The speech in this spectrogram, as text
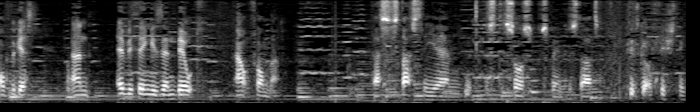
of the guest, and everything is then built out from that. That's that's the um, that's the sauce spoon for the starter. It's got a fish thing.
